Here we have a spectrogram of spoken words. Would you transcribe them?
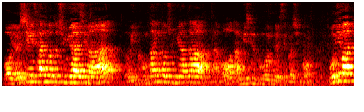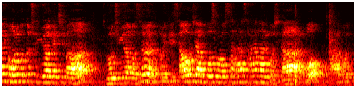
뭐, 열심히 사는 것도 중요하지만, 너희 건강이 더 중요하다라고 남기시는 부모님도 있을 것이고, 돈이 많이 버는 것도 중요하겠지만, 더 중요한 것은 너희들이 싸우지 않고 서로 사, 사랑하는 것이다 라고 말하고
